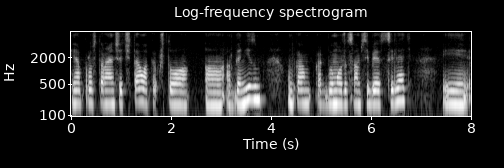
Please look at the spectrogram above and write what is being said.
Я просто раньше читала, что э, организм, он как бы может сам себя исцелять и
